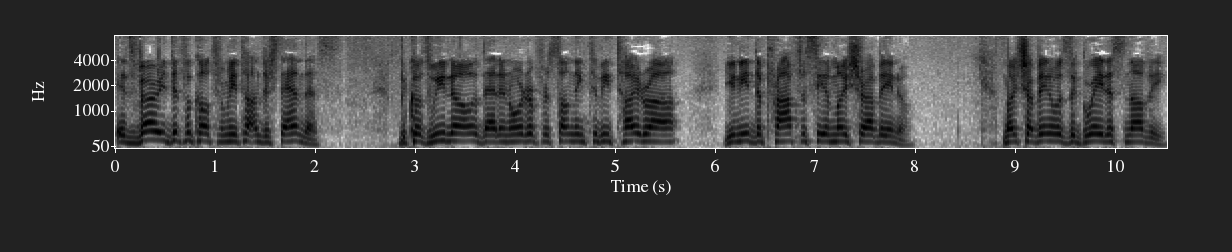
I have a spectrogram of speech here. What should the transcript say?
It's very difficult for me to understand this. Because we know that in order for something to be Torah, you need the prophecy of Moshe Rabbeinu. Moshe Rabbeinu was the greatest Navi.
